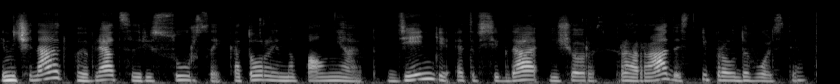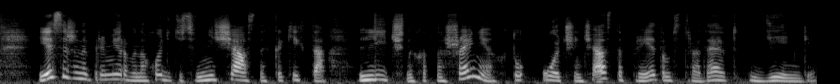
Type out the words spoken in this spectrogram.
И начинают появляться ресурсы, которые наполняют. Деньги – это всегда, еще раз, про радость и про удовольствие. Если же, например, вы находитесь в несчастных каких-то личных отношениях, то очень часто при этом страдают и деньги,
